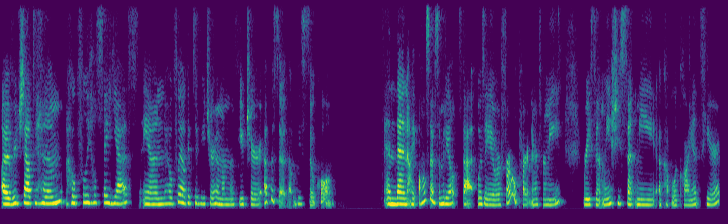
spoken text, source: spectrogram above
I reached out to him. Hopefully he'll say yes, and hopefully I'll get to feature him on the future episode. That would be so cool. And then I also have somebody else that was a referral partner for me recently. She sent me a couple of clients here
